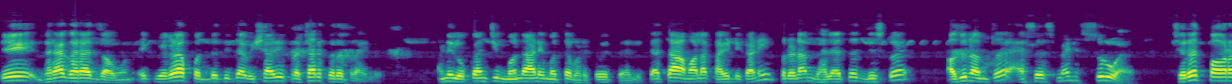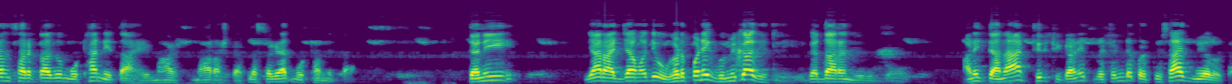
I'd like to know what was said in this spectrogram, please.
ते घराघरात जाऊन एक वेगळ्या पद्धतीचा विषारी प्रचार करत राहिले. आणि लोकांची मनं आणि मतं भडकवत राहिली. त्याचा आम्हाला काही ठिकाणी परिणाम झाल्याचं दिसतोय. अजून आमचं असेसमेंट सुरू आहे. शरद पवारांसारखा जो मोठा नेता आहे महाराष्ट्र महाराष्ट्रातला सगळ्यात मोठा नेता त्यांनी या राज्यामध्ये उघडपणे एक भूमिका घेतली गद्दारांविरुद्ध. आणि त्यांना ठिकठिकाणी प्रचंड प्रतिसाद मिळत होता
